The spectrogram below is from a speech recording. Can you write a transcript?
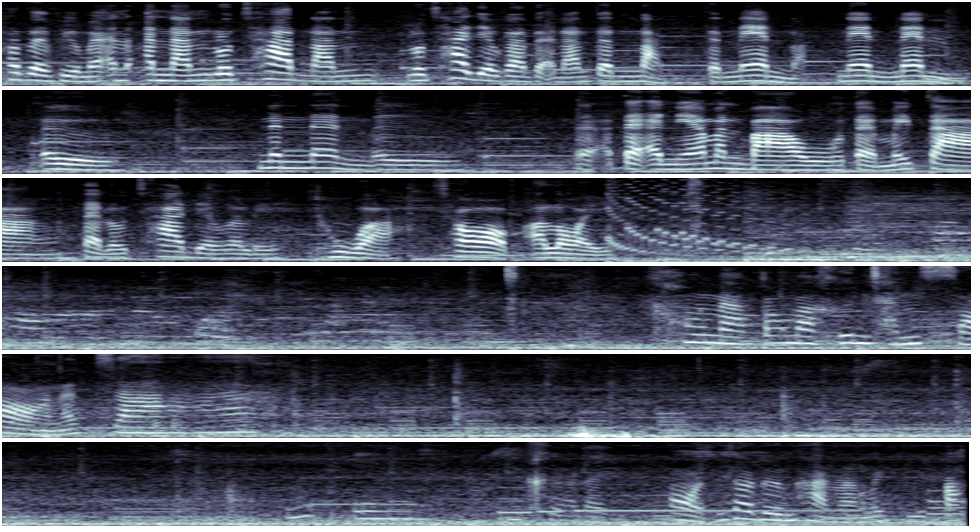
เข้าใจฟีลไหมอันอันนั้นรสชาตินั้น รสชาติเดียวกันแต่อันนั้นจะหนักจะแน่นอะแน่นแน่นเออ แน่นแน่นเออ แต่แต่อันเนี้ยมันเบาแต่ไม่จาง แต่รสชาติเดียวกันเลย ถั่วชอบอร่อยห้องน้ำต้องมาขึ้นชั้นสองนะจ๊ะ คืออะไรอ๋อที่เราเดินผ่านมาเมื่อกี้ปะ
